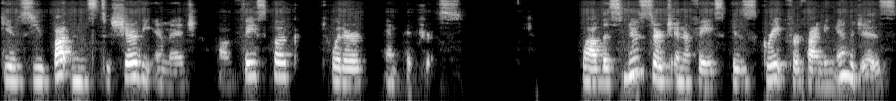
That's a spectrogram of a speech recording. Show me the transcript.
gives you buttons to share the image on Facebook, Twitter, and Pinterest. While this new search interface is great for finding images,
